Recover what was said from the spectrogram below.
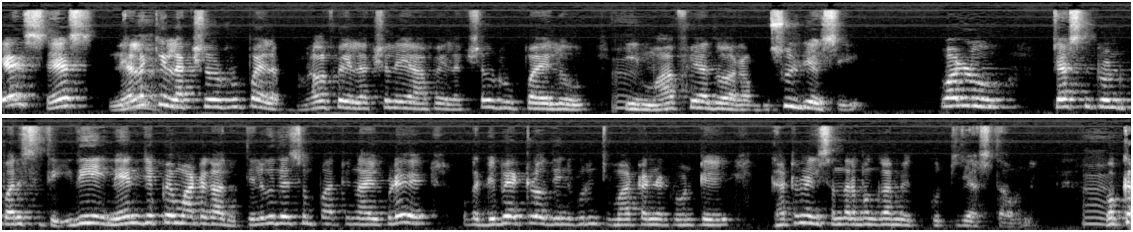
ఎస్ ఎస్ నెలకి లక్షల రూపాయలు నలభై లక్షలు యాభై లక్షల రూపాయలు ఈ మాఫియా ద్వారా వసూలు చేసి వాళ్ళు చేస్తున్నటువంటి పరిస్థితి. ఇది నేను చెప్పే మాట కాదు. తెలుగుదేశం పార్టీ నాయకుడే ఒక డిబేట్లో దీని గురించి మాట్లాడినటువంటి ఘటన ఈ సందర్భంగా మీకు గుర్తు చేస్తా ఉన్నా. ఒక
